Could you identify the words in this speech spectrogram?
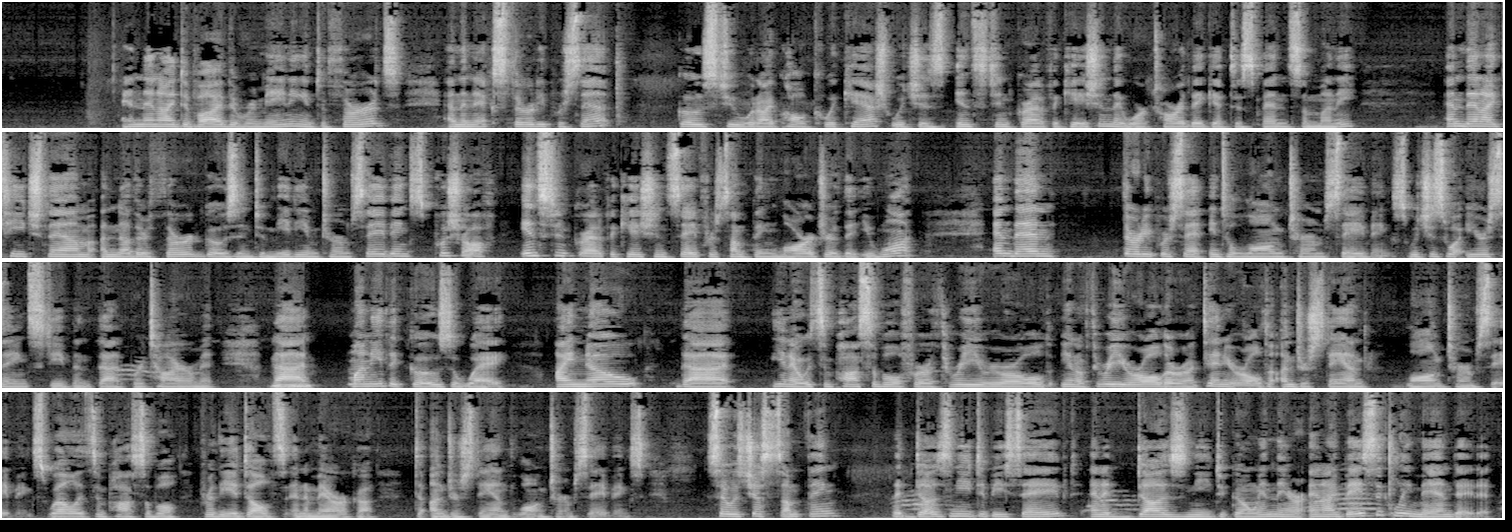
And then I divide the remaining into thirds, and the next 30% goes to what I call quick cash, which is instant gratification. They worked hard, they get to spend some money. And then I teach them another third goes into medium term savings, push off instant gratification, save for something larger that you want. And then 30% into long term savings, which is what you're saying, Stephen, that retirement, that mm-hmm. money that goes away. I know that you know it's impossible for a three year old you know three year old or a 10 year old to understand long term savings well it's impossible for the adults in america to understand long term savings so it's just something that does need to be saved and it does need to go in there and i basically mandate it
